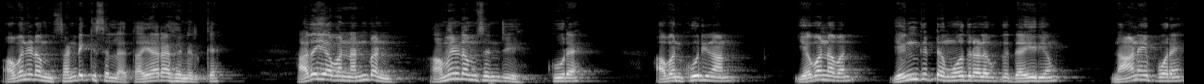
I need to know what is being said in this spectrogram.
அவனிடம் சண்டைக்கு செல்ல தயாராக நிற்க அதை அவன் நண்பன் அவனிடம் சென்று கூற அவன் கூறினான் எவன் அவன் எங்கிட்ட மோதுற அளவுக்கு தைரியம்? நானே போகிறேன்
